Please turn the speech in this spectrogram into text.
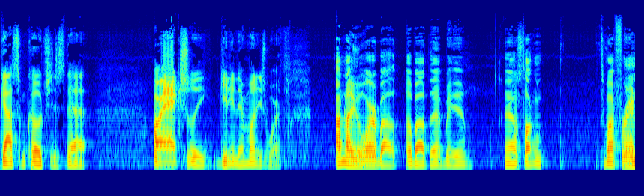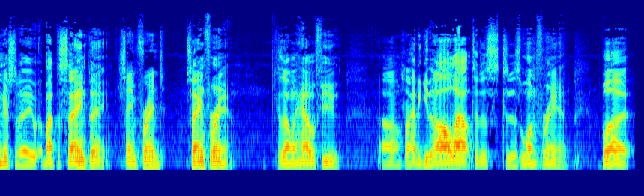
got some coaches that are actually getting their money's worth. I'm not even worried about about that, Ben. And I was talking to my friend yesterday about the same thing. Same friend? Same friend, because I only have a few, um, so I had to get it all out to this to this one friend. But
